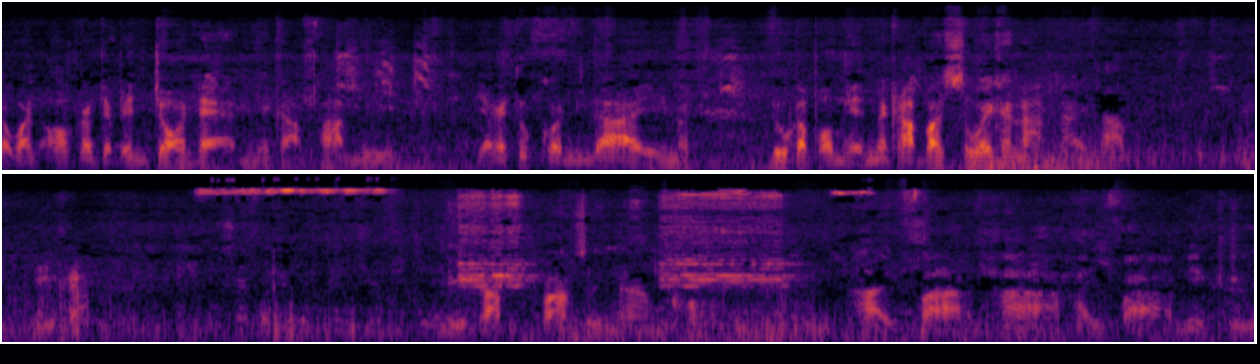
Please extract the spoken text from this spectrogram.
ตะวันออกก็จะเป็นจอร์แดนนี่ครับ ภาพนี้อยากให้ทุกคนได้มาดูกับผมเห็นไหมครับ ว่าสวยขนาดไหนครับ นี่ครับ นี่ครับความสวยงามของ ไฮฟ้าท่าไฮฟ้านี่คือ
